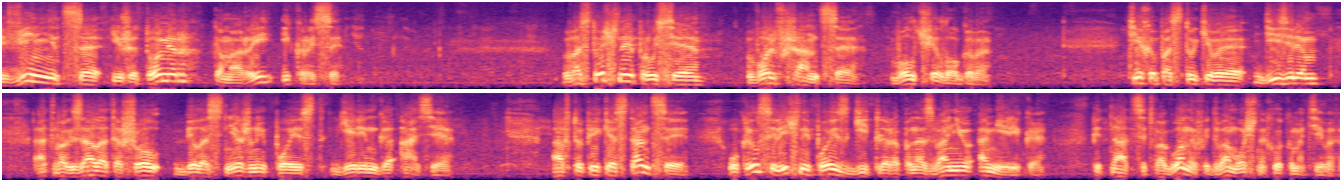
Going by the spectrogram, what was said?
Винница и Житомир, комары и крысы. Восточная Пруссия, Вольфшанце, Волчье логово. Тихо постукивая дизелем, от вокзала отошел белоснежный поезд Геринга-Азия. А в тупике станции укрылся личный поезд Гитлера по названию Америка. 15 вагонов и два мощных локомотива.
